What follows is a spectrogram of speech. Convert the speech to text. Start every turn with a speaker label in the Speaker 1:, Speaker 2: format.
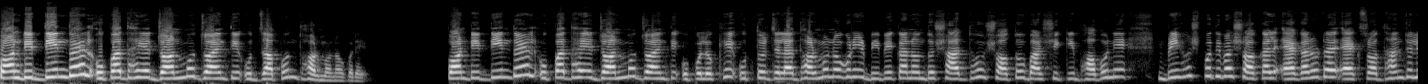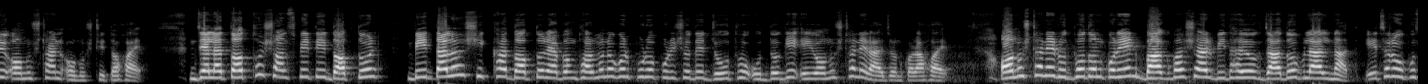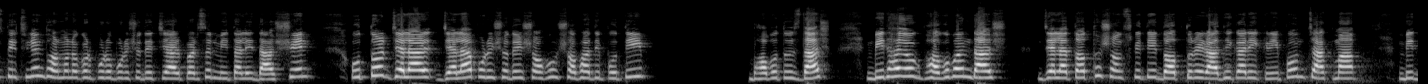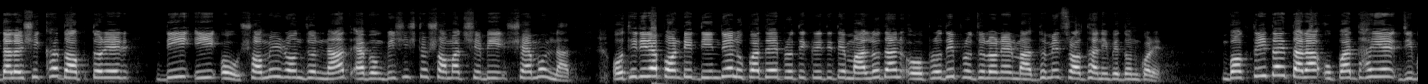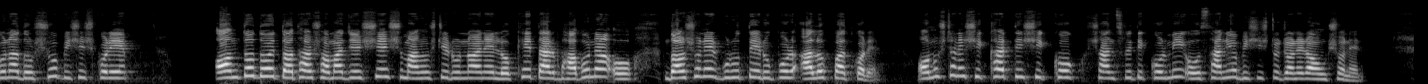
Speaker 1: পণ্ডিত দীনদয়াল উপাধ্যায়ের জন্ম জয়ন্তী উদযাপন ধর্মনগরে। পণ্ডিত দীনদয়াল উপাধ্যায়ের জন্ম জয়ন্তী উপলক্ষে উত্তর জেলার ধর্মনগরীর বিবেকানন্দ সাধ্য শতবার্ষিকী ভবনে বৃহস্পতিবার সকাল এগারোটায় এক শ্রদ্ধাঞ্জলি অনুষ্ঠান অনুষ্ঠিত হয়। জেলা তথ্য সংস্কৃতি দপ্তর বিদ্যালয়, শিক্ষা দপ্তর এবং ধর্মনগর পুর পরিষদের যৌথ উদ্যোগে এই অনুষ্ঠানের আয়োজন করা হয়। অনুষ্ঠানের উদ্বোধন করেন বাগভাষার বিধায়ক যাদব লাল নাথ। এছাড়া উপস্থিত ছিলেন ধর্মনগর পুর পরিষদের চেয়ারপারসন মিতালি দাস সেন, উত্তর জেলার জেলা পরিষদের সহ সভাধিপতি ভবতোষ দাস, বিধায়ক ভগবান দাস, জেলা তথ্য সংস্কৃতি দপ্তরের আধিকারিক রিপন চাকমা, বিদ্যালয় শিক্ষা দপ্তরের ডিইও সমীর রঞ্জন নাথ এবং বিশিষ্ট সমাজসেবী শ্যামল নাথ। অতিথিরা পণ্ডিত দীনদয়াল উপাধ্যায়ের প্রতিকৃতিতে মাল্যদান ও প্রদীপ প্রজ্বলনের মাধ্যমে শ্রদ্ধা নিবেদন করেন। বক্তৃতায় তারা উপাধ্যায়ের জীবনাদর্শ, বিশেষ করে অন্তদয় তথা সমাজের শেষ মানুষটির উন্নয়নের লক্ষ্যে তার ভাবনা ও দর্শনের গুরুত্বের উপর আলোকপাত করেন। অনুষ্ঠানে শিক্ষার্থী, শিক্ষক, সাংস্কৃতিক কর্মী ও স্থানীয় বিশিষ্টজনেরা অংশ নেন।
